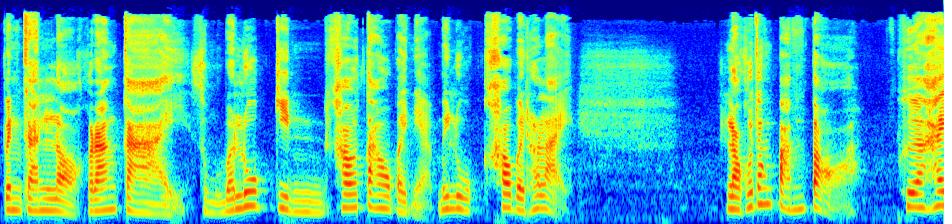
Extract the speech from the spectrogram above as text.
เป็นการหลอกร่างกาย สมมติว่าลูกกินเข้าเต้าไปเนี่ย ไม่รู้เข้าไปเท่าไหร่ เราก็ต้องปั๊มต่อเพื่อให้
